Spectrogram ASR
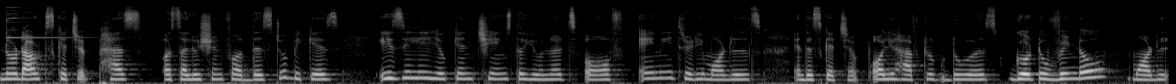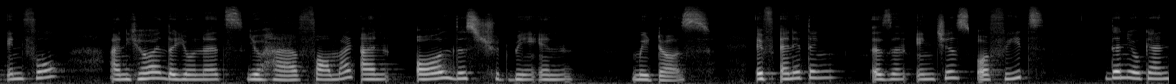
No doubt sketchup has a solution for this too because easily you can change the units of any 3d models in the SketchUp. All you have to do is go to window model info and here in the units you have format and all this should be in meters if anything is in inches or feet then you can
